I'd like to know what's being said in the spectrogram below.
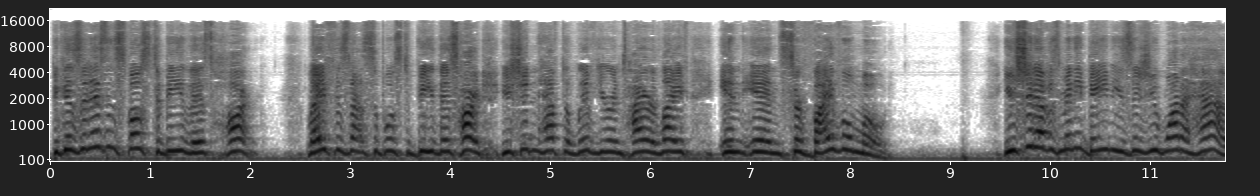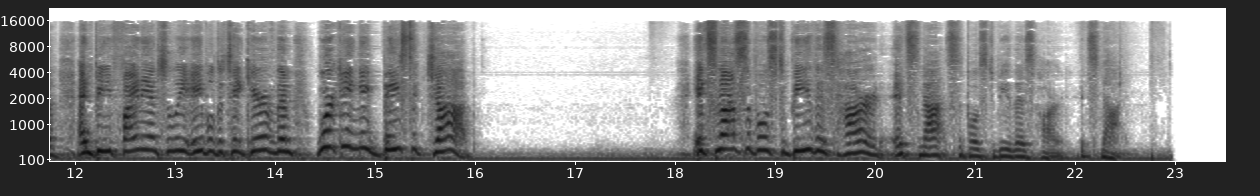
Because it isn't supposed to be this hard. Life is not supposed to be this hard. You shouldn't have to live your entire life in, in survival mode. You should have as many babies as you want to have and be financially able to take care of them working a basic job. It's not supposed to be this hard. It's not supposed to be this hard. It's not.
